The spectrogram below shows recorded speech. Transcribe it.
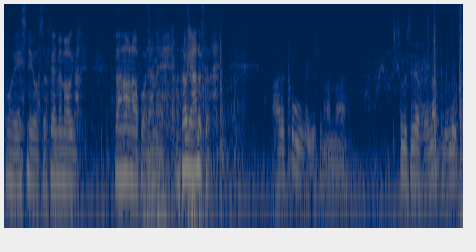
Så må vi snu oss og filme Magnar. Den han har på, den er antagelig enda større. Nei, det tror jeg ikke, men uh, som du sier, det er lett å bli lurt.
